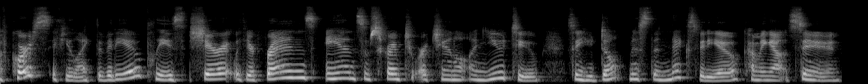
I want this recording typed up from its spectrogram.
Of course, if you liked the video, please share it with your friends and subscribe to our channel on YouTube so you don't miss the next video coming out soon.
